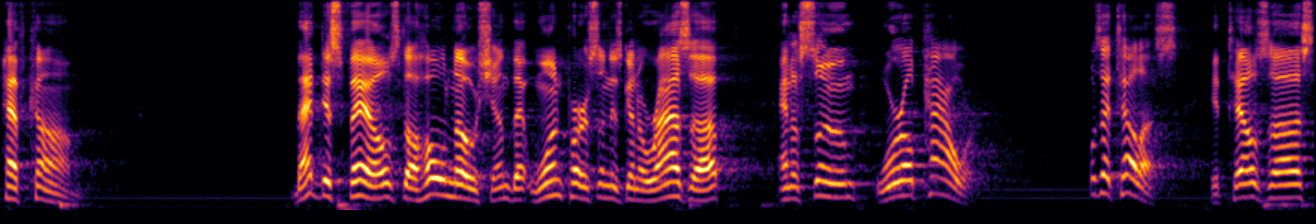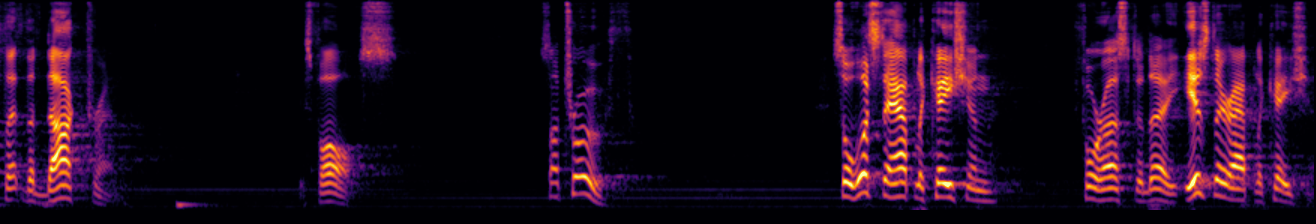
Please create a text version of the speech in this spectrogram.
have come. That dispels the whole notion that one person is going to rise up and assume world power. What does that tell us? It tells us that the doctrine is false, it's not truth. So, what's the application for us today? Is there application?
